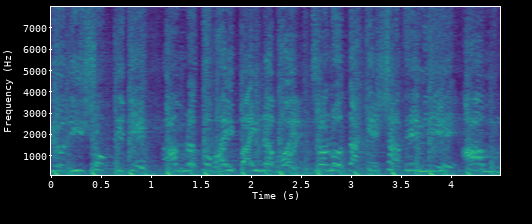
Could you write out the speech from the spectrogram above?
বিরোধী শক্তিকে আমরা তো ভাই পাই না ভয়। জনতাকে সাথে নিয়ে আমরা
